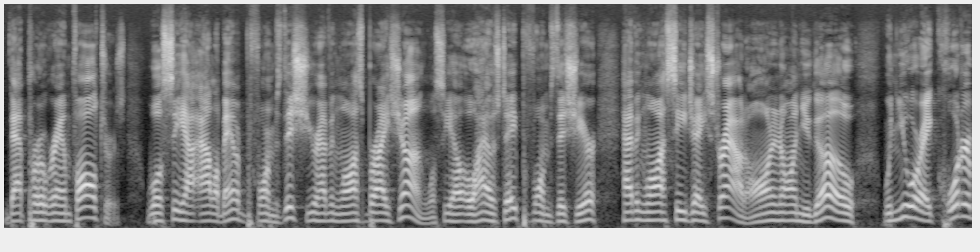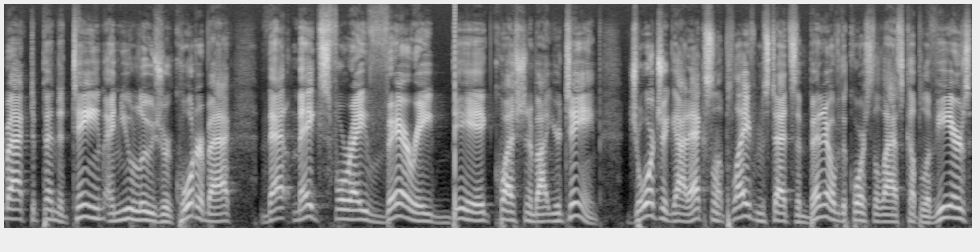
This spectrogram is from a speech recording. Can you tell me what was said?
that program falters. We'll see how Alabama performs this year, having lost Bryce Young. We'll see how Ohio State performs this year, having lost CJ Stroud. On and on you go. When you are a quarterback dependent team and you lose your quarterback, that makes for a very big question about your team. Georgia got excellent play from Stetson Bennett over the course of the last couple of years,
